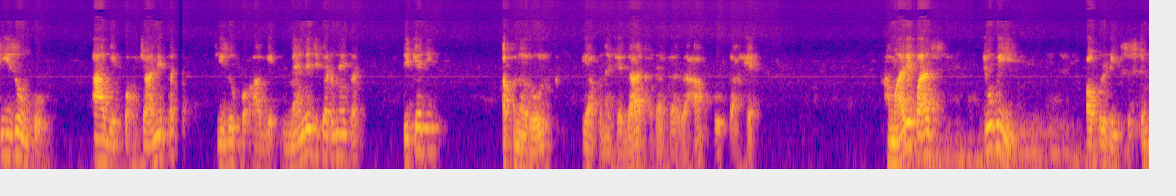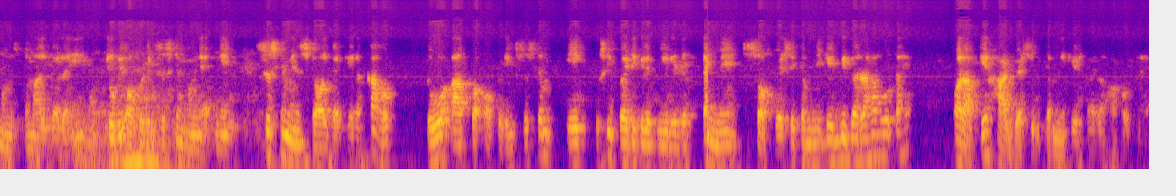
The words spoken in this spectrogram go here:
चीज़ों को आगे पहुँचाने तक चीज़ों को आगे मैनेज करने तक ठीक है जी? अपना रोल या अपना किरदार अदा कर रहा होता है। हमारे पास जो भी ऑपरेटिंग सिस्टम हम इस्तेमाल कर रहे हैं, जो भी ऑपरेटिंग सिस्टम हमने अपने सिस्टम में इंस्टॉल करके रखा हो तो वो आपका ऑपरेटिंग सिस्टम एक उसी पर्टिकुलर पीरियड ऑफ़ टाइम में सॉफ्टवेयर से कम्युनिकेट भी कर रहा होता है और आपके हार्डवेयर से भी कम्युनिकेट कर रहा होता है।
